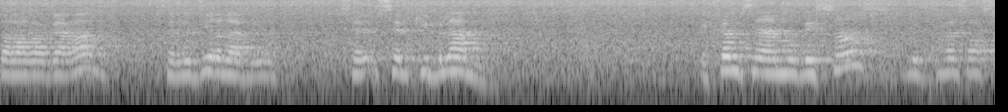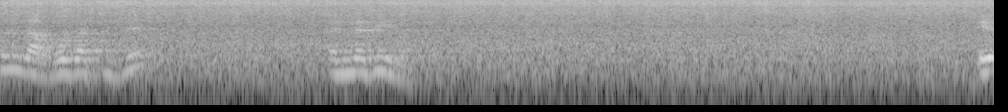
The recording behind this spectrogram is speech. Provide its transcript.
dans la langue arabe, ça veut dire celle qui blâme. Et comme c'est un mauvais sens, le prophète sallam l'a rebaptisé Al-Medina. Et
